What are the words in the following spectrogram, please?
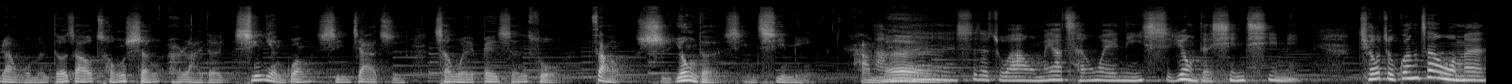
让我们得着从神而来的新眼光、新价值，成为被神所造、使用的新器皿。阿门。是的，主啊，我们要成为你使用的新器皿。求主光照我们，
